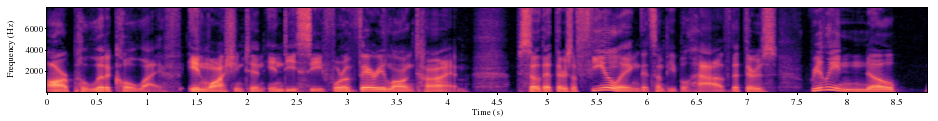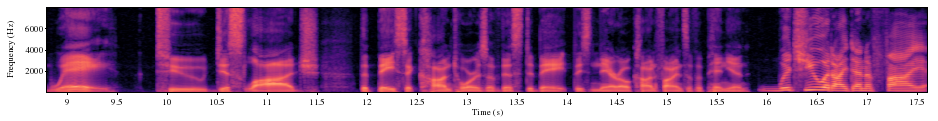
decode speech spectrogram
our political life in Washington, in DC, for a very long time. So that there's a feeling that some people have that there's really no way to dislodge the basic contours of this debate, these narrow confines of opinion. Which you would identify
